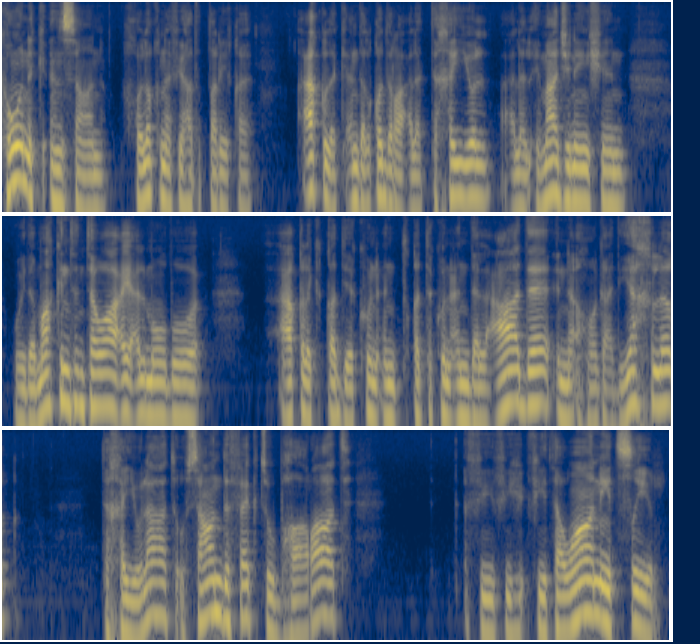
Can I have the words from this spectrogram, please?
كونك إنسان خلقنا في هذه الطريقة عقلك عنده القدرة على التخيل على ال imagination وإذا ما كنت أنت واعي على الموضوع عقلك قد يكون عند قد تكون عنده العادة إنه هو قاعد يخلق تخيلات و sound effect وبهارات في في في ثواني تصير.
